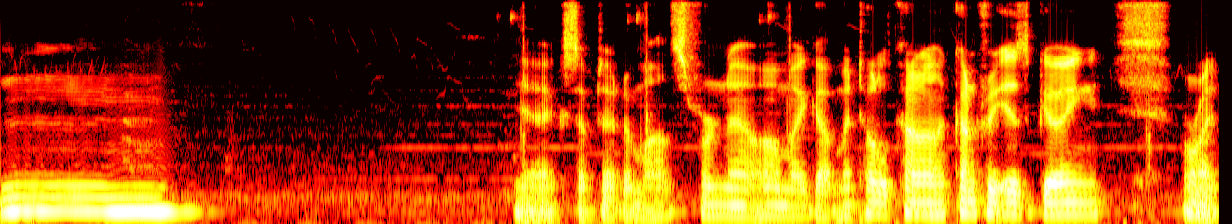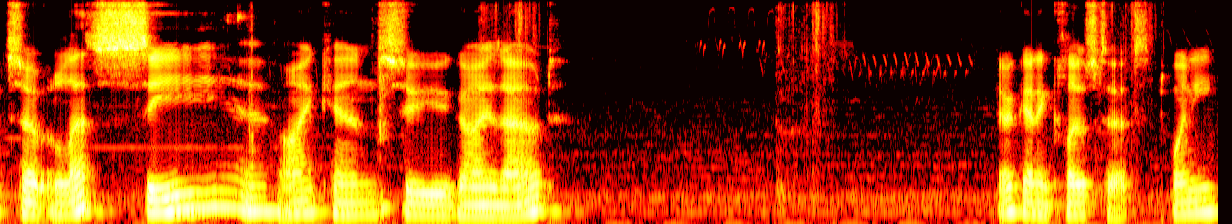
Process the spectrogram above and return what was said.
Mm. Yeah, accept their demands for now. Oh my god, my total country is going... Alright, so let's see if I can sue you guys out. They're getting close to it. 20.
